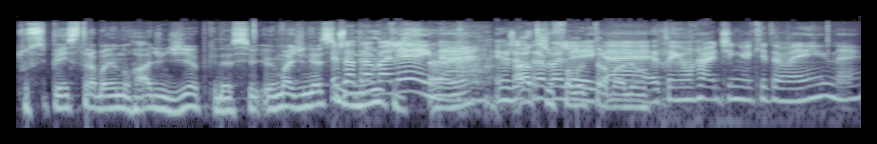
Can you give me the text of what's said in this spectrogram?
tu se pensa trabalhando no rádio um dia, porque deve ser. Eu imagino que deve ser Eu já muito trabalhei, né? É? Eu já ah, tu falou trabalhei. que trabalhou. É, eu tenho um radinho aqui também, né?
